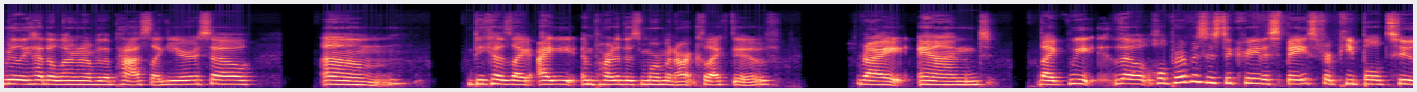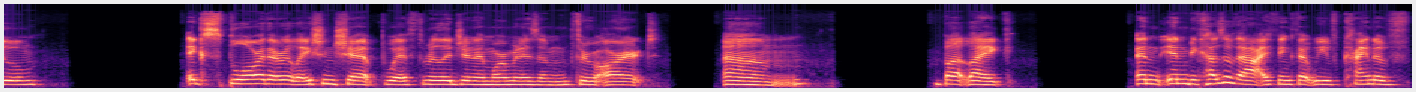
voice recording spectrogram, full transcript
really had to learn over the past like year or so. Um because like I am part of this Mormon art collective, right? And like we the whole purpose is to create a space for people to explore their relationship with religion and Mormonism through art. Um but like and and because of that I think that we've kind of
